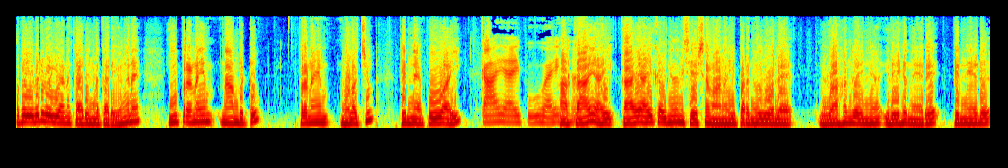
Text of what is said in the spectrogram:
അപ്പൊ ഇവർ വഴിയാണ് കാര്യങ്ങളൊക്കെ അറിയുക. അങ്ങനെ ഈ പ്രണയം നാം വിട്ടു പ്രണയം മുളച്ചു പിന്നെ പൂവായി. കായായി പൂവായി. ആ കായായി. കായായി കഴിഞ്ഞതിന് ശേഷമാണ് ഈ പറഞ്ഞതുപോലെ വിവാഹം കഴിഞ്ഞ് ഇദ്ദേഹം നേരെ പിന്നീട്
